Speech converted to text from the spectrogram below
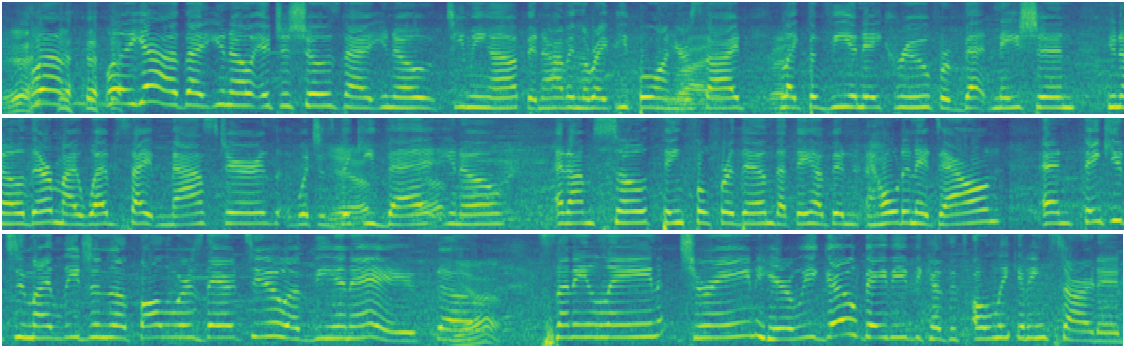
Yeah. well, well, yeah, but you know, it just shows that you know, teaming up and having the right people on your Right, side, right. like the V&A crew for Vet Nation. You know, they're my website masters, which is Yeah, Vicky Vette. yeah. You know, and I'm so thankful for them that they have been holding it down. And thank you to my legion of followers there too of V&A. So, Yeah. Sunny Lane Train, here we go, baby, because it's only getting started.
